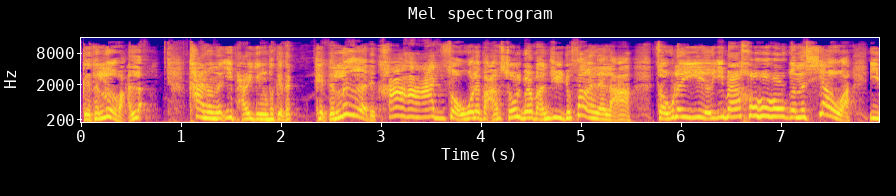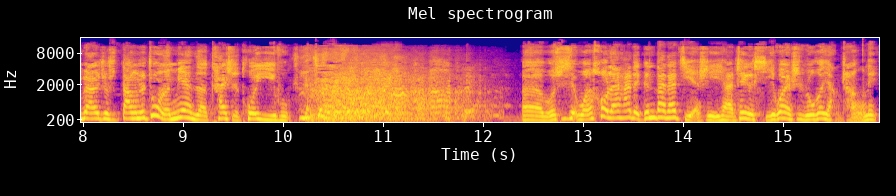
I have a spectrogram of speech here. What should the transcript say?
给他乐完了，看着那一盘樱桃，给他给他乐的，咔咔咔就走过来，把手里边玩具就放下来了啊，走过来一一边吼吼吼跟那笑啊，一边就是当着众人面子开始脱衣服。呃，我是我后来还得跟大家解释一下这个习惯是如何养成的。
